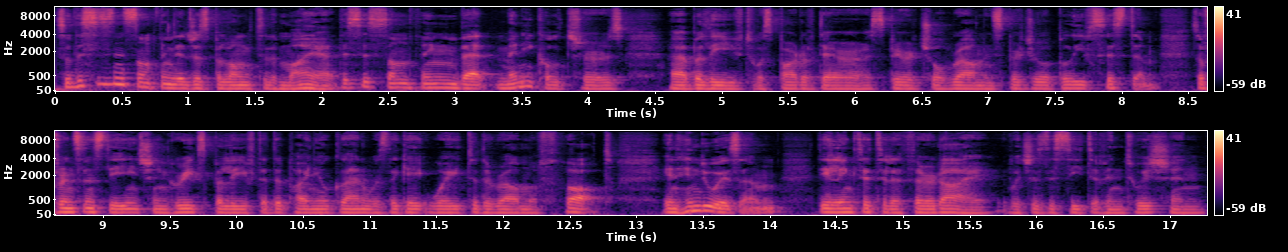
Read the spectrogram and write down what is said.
So this isn't something that just belonged to the Maya. This is something that many cultures uh, believed was part of their spiritual realm and spiritual belief system. So, for instance, the ancient Greeks believed that the pineal gland was the gateway to the realm of thought. In Hinduism, they linked it to the third eye, which is the seat of intuition.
